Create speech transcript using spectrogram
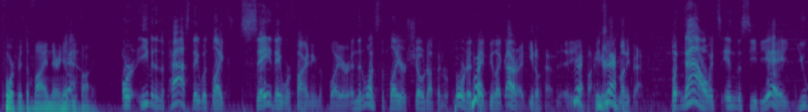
forfeit the fine there and he'll Yeah. be fine. Or even in the past they would like say they were finding the player and then once the player showed up and reported Right. they'd be like all right you don't have to. you're Right, fine here's your money back but now it's in the cba you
